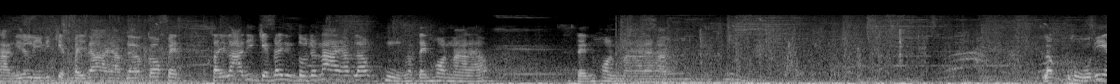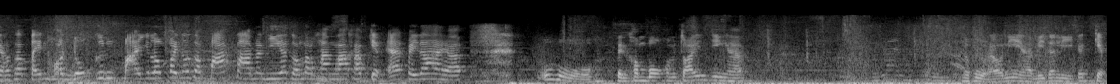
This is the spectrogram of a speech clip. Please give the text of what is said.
ทางนิเดอร์ลีที่เก็บไปได้ครับ แล้วก็เป็นไซราที่เก็บได้หนึ่งตัวจนได้ครับ แล้วหืมสเตนฮอนมาแล้วสเตนฮอนมาแล้วครับ แล้วโอ้นี่ครับสเตนฮอนยกขึ้นไปแล้วไปน้องสปาร์กตามนาทีครับสำหรับทางรักครับ เก็บแอดไปได้ครับโอ้โหเป็นคอมโบคอมจอยจริงๆครับ โอ้โหแล้วนี่ครับลิตารีก็เก็บ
